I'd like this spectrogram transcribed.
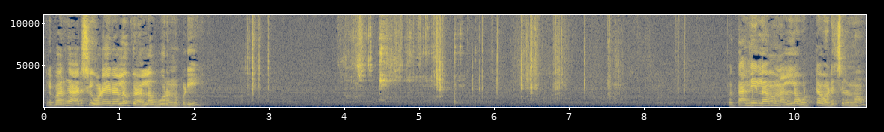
இங்கே பாருங்கள் அரிசி உடையிற அளவுக்கு நல்லா ஊறணும் இப்படி. இப்போ தண்ணி இல்லாமல் நல்லா ஒட்ட வடிச்சிடணும்.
